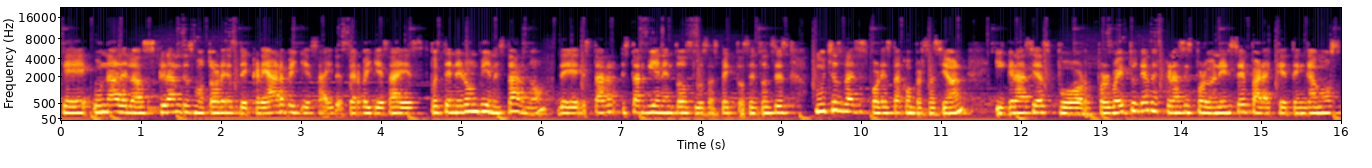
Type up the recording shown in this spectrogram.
que una de los grandes motores de crear belleza y de ser belleza es pues tener un bienestar, ¿no? De estar, estar bien en todos los aspectos. Entonces, Muchas gracias por esta conversación y gracias por, por Brave Together, gracias por unirse para que tengamos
